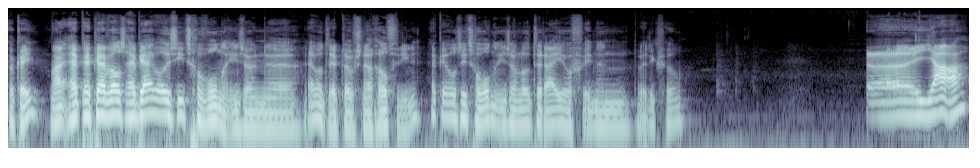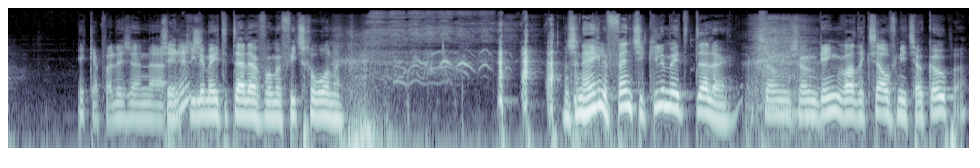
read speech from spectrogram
Oké, maar heb, heb, jij wel eens, heb jij wel eens iets gewonnen in zo'n... eh, hè, want je hebt over snel geld verdienen. Heb jij wel eens iets gewonnen in zo'n loterij of in een, weet ik veel? Eh, ja. Ik heb wel eens een, eh, een kilometerteller voor mijn fiets gewonnen. dat is een hele fancy kilometerteller. Zo'n zo'n ding wat ik zelf niet zou kopen.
